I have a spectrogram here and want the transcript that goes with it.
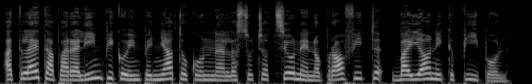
atleta paralimpico impegnato con l'associazione no profit Bionic People,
